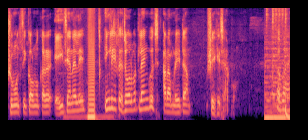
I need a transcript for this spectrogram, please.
সুমন সি কর্মকারের এই চ্যানেলে। ইংলিশ একটা জলবাট ল্যাঙ্গুয়েজ আর আমরা এটা শিখে ছাড়বো। বাই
